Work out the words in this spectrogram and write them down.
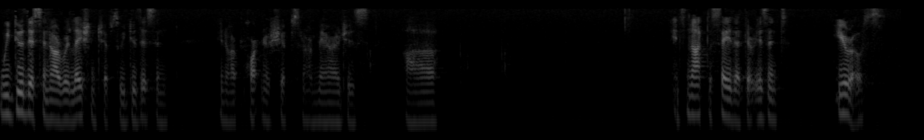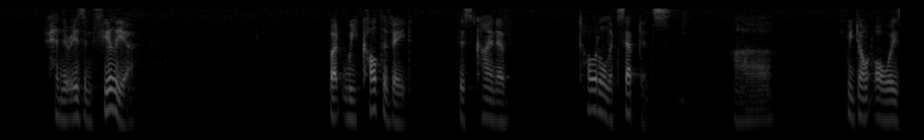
we do this in our relationships. We do this in in our partnerships, in our marriages. Uh, it's not to say that there isn't eros and there isn't philia, but we cultivate this kind of total acceptance. Uh, we don't always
